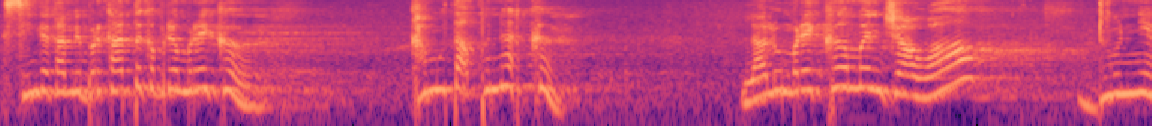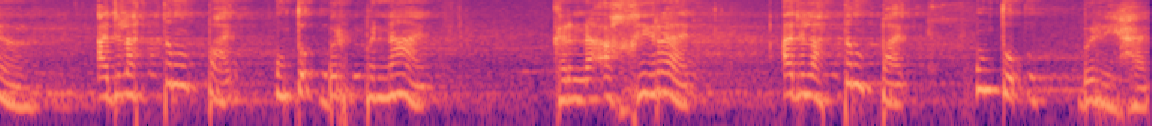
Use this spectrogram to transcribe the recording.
Sehingga kami berkata kepada mereka, kamu tak penat ke? Lalu mereka menjawab, dunia adalah tempat untuk berpenat. Kerana akhirat adalah tempat untuk berehat.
